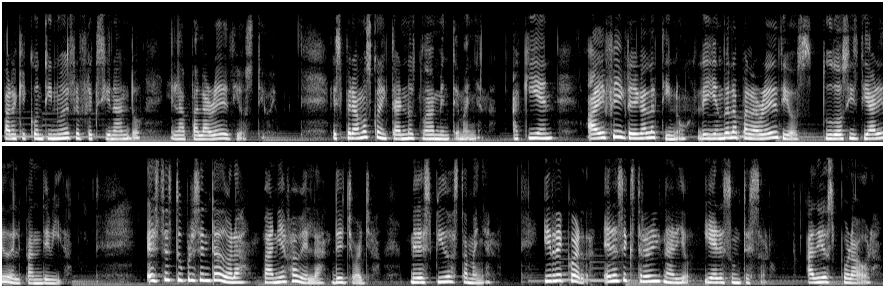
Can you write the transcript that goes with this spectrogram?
para que continúes reflexionando en la palabra de Dios de hoy. Esperamos conectarnos nuevamente mañana aquí en AFY Latino, leyendo la palabra de Dios, tu dosis diaria del pan de vida. Esta es tu presentadora, Vania Favela, de Georgia. Me despido hasta mañana. Y recuerda, eres extraordinario y eres un tesoro. Adiós por ahora.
